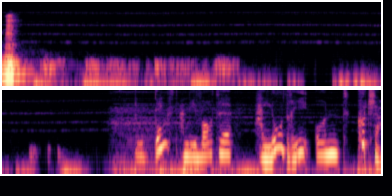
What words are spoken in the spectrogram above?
Mhm. Du denkst an die Worte Hallodri und Kutscher.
